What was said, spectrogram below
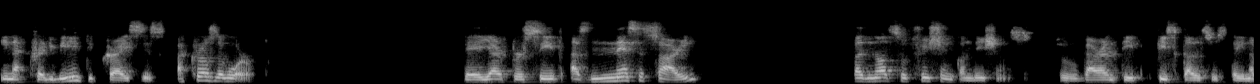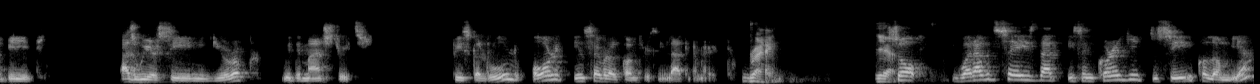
in a credibility crisis across the world. They are perceived as necessary, but not sufficient conditions to guarantee fiscal sustainability, as we are seeing in Europe with the Maastricht fiscal rule or in several countries in Latin America. Right. Yeah. So, what I would say is that it's encouraging to see in Colombia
